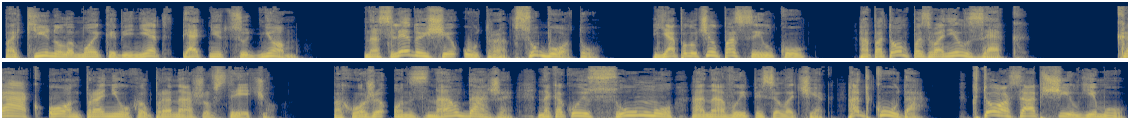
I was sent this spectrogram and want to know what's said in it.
покинула мой кабинет в пятницу днем. На следующее утро, в субботу, я получил посылку, а потом позвонил Зек. Как он пронюхал про нашу встречу? Похоже, он знал даже, на какую сумму она выписала чек. Откуда? Кто сообщил ему?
